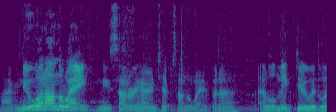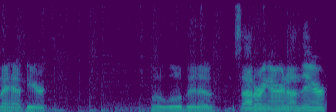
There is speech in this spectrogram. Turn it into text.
I have a new one on the way. New soldering iron tips on the way, but uh, I will make do with what I have here. Put a little bit of soldering iron on there.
